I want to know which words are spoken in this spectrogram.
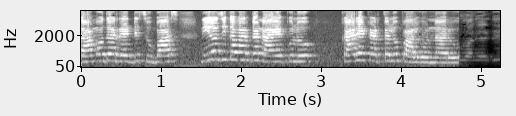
దామోదర్ రెడ్డి సుభాష్ నియోజకవర్గ నాయకులు కార్యకర్తలు పాల్గొన్నారు. కానివ్వండి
